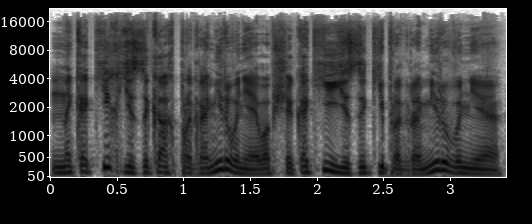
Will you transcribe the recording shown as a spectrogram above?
На каких языках программирования, вообще какие языки программирования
